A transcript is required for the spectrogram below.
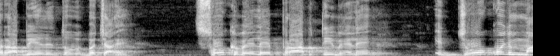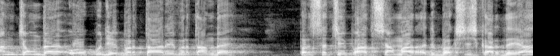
ਰੱਬ ਹੀ ਇਹਦੇ ਤੋਂ ਬਚਾਏ। ਸੁੱਖ ਵੇਲੇ, ਪ੍ਰਾਪਤੀ ਵੇਲੇ ਜੋ ਕੁਝ ਮਨ ਚ ਆਉਂਦਾ ਉਹ ਕੁਝ ਇਹ ਵਰਤਾਰੇ ਵਰਤਾਂਦਾ ਹੈ। ਪਰ ਸੱਚੇ ਪਾਤਸ਼ਾਹ ਮਹਾਰਾਜ ਬਖਸ਼ਿਸ਼ ਕਰਦੇ ਆ,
